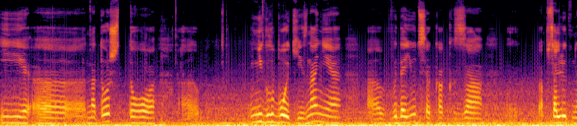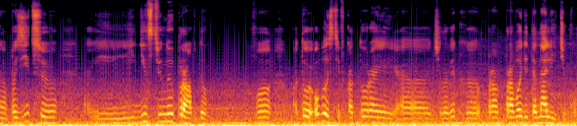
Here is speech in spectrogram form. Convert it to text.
и на то, что неглубокие знания выдаются как за абсолютную позицию и единственную правду в той области, в которой э, человек э, проводит аналитику.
